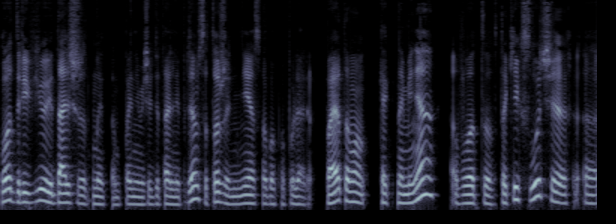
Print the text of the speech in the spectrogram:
Code review и дальше мы там по ним еще детальнее пройдемся, тоже не особо популярен. Поэтому, как на меня, вот в таких случаях э,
